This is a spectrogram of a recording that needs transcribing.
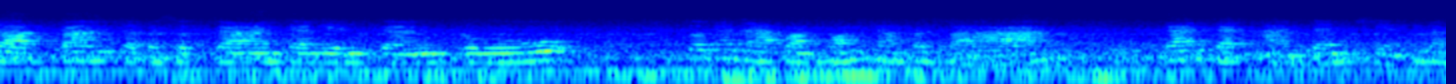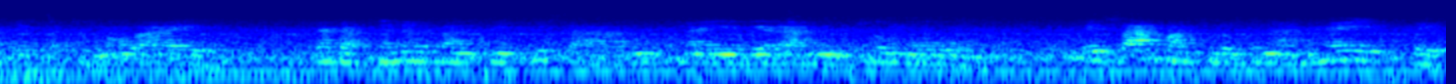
จากการจัดประสบการณ์การเรียนการรู้เพื่อพัฒนาความพร้อมทางภาษา ด้านการอ่านการเขียนสำหรับเด็กปฐมวัย ปีที่ 3 ในเวลาหนึ่งชั่วโมง ได้สร้างความสนุกสนานให้เด็ก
